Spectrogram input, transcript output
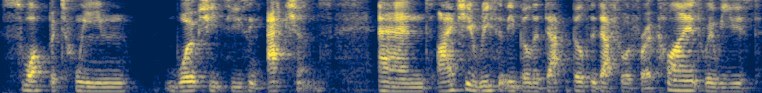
swap between worksheets using actions. And I actually recently built a, built a dashboard for a client where we used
